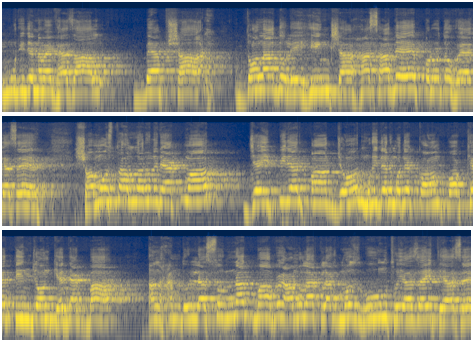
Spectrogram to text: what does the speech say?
মুড়িদের নামে ভেজাল, ব্যবসা, দলাদলি, হিংসা, হাসাদে পরিণত হয়ে গেছে। সমস্ত আল্লাহর অলির একমত, যেই পীরের পাঁচজন মুড়িদের মধ্যে কম পক্ষে তিনজনকে দেখবা। আলহামদুলিল্লাহ সুন্নাত মাহফিক আমল লাখ মজবুত হইয়া যাইতে আছে,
